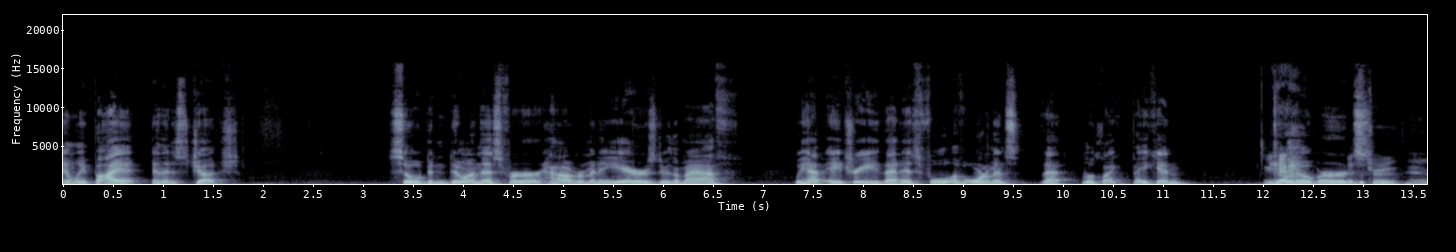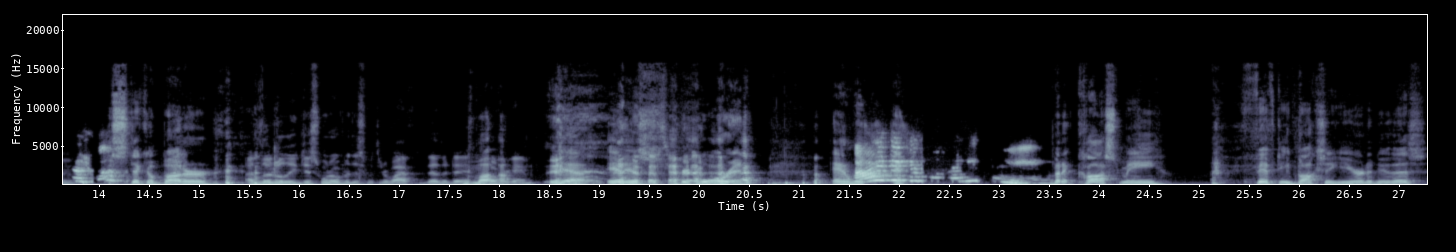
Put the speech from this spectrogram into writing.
and we buy it, and then it's judged. So we've been doing this for however many years. Do the math. We have a tree that is full of ornaments that look like bacon, Yeah, dodo birds, it's true. yeah. a stick of butter. I literally just went over this with your wife the other day at the My- poker game. Yeah, it is That's horrid. And we, I think it's amazing. but it cost me fifty bucks a year to do this.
